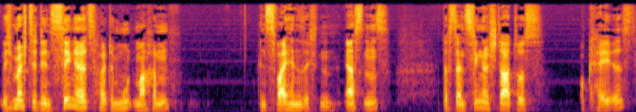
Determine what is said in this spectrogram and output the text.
Ich möchte den Singles heute Mut machen in zwei Hinsichten. Erstens, dass dein Single-Status okay ist,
